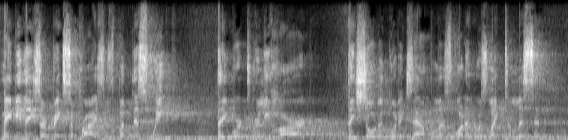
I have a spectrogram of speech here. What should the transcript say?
Maybe these are big surprises, but this week they worked really hard. They showed a good example as what it was like to listen.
